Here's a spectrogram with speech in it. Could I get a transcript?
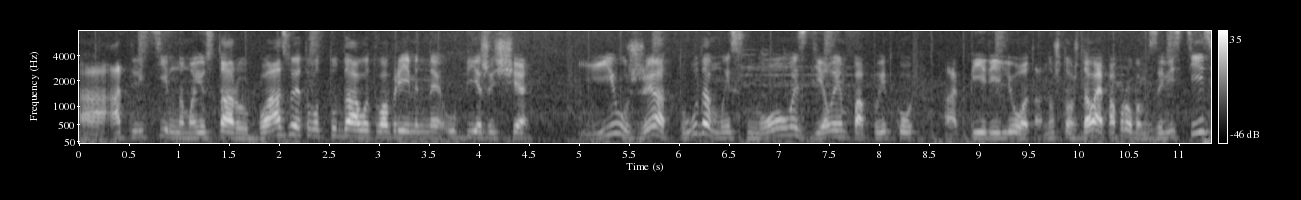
а, отлетим на мою старую базу, это вот туда вот во временное убежище, и уже оттуда мы снова сделаем попытку а, перелета. Ну что ж, давай попробуем завестись.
